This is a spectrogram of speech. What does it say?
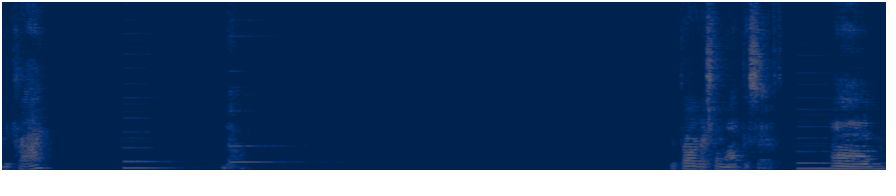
Retry? No. Your progress will not be saved. Um,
